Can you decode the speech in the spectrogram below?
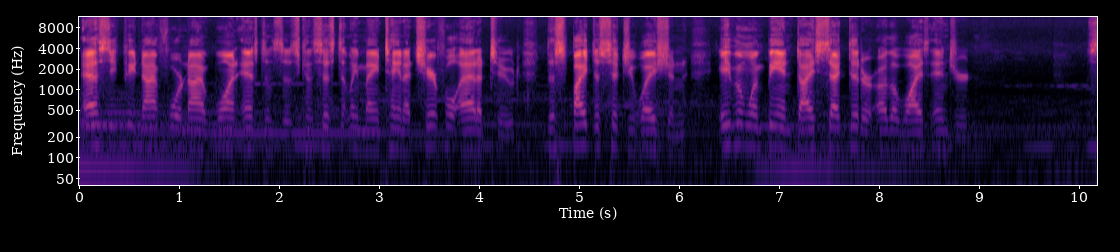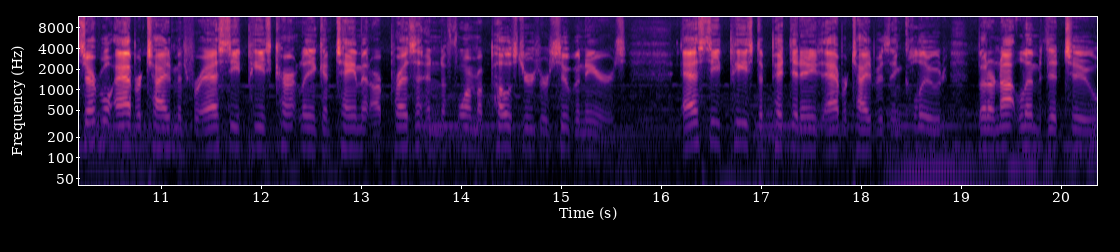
SCP-949-1 instances consistently maintain a cheerful attitude despite the situation, even when being dissected or otherwise injured. Several advertisements for SCPs currently in containment are present in the form of posters or souvenirs. SCPs depicted in these advertisements include, but are not limited to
